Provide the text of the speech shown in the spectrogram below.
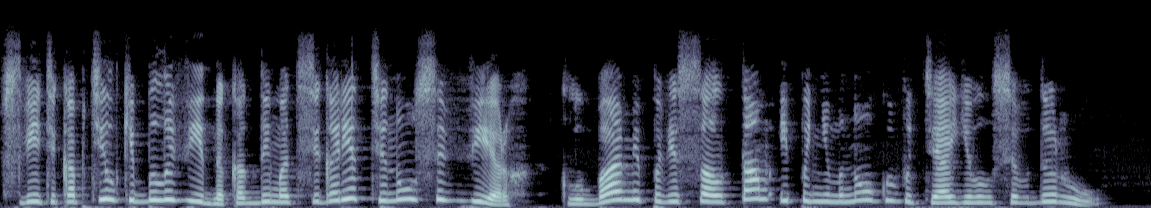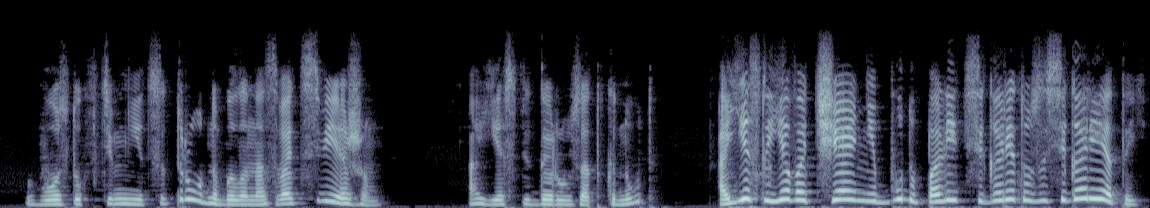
В свете коптилки было видно, как дым от сигарет тянулся вверх, клубами повисал там и понемногу вытягивался в дыру. Воздух в темнице трудно было назвать свежим. А если дыру заткнут? А если я в отчаянии буду палить сигарету за сигаретой?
